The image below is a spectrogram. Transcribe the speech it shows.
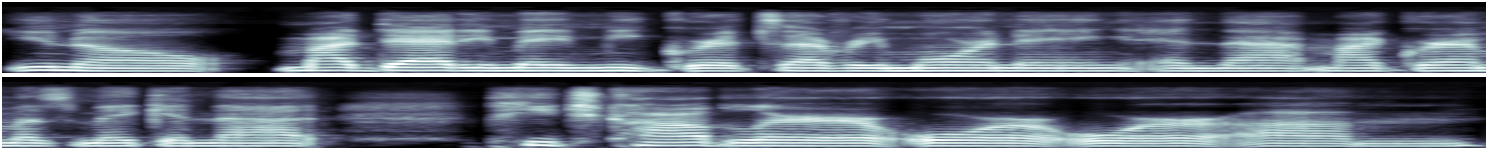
you know, my daddy made me grits every morning and that my grandma's making that peach cobbler or or um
